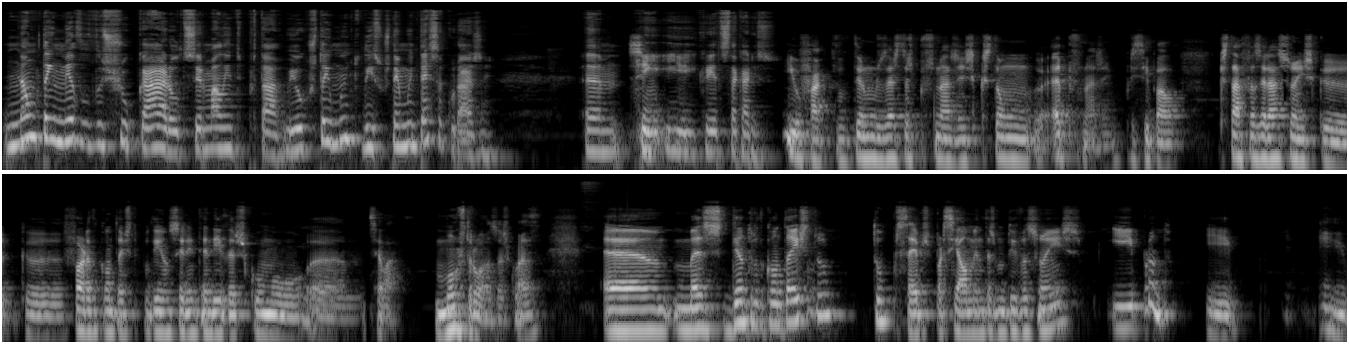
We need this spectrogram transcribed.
Não tem medo de chocar ou de ser mal interpretado. E eu gostei muito disso, gostei muito dessa coragem. Um, Sim, e, e queria destacar isso. E o facto de termos estas personagens que estão. A personagem principal que está a fazer ações que, que fora de contexto podiam ser entendidas como, ah, sei lá, monstruosas quase. Ah, mas dentro de contexto, tu percebes parcialmente as motivações e pronto. E, e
